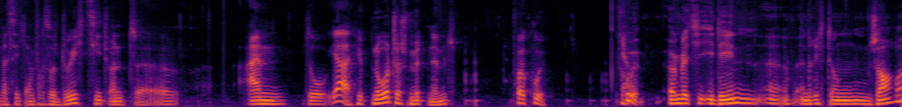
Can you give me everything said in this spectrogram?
was sich einfach so durchzieht und äh, einen so, ja, hypnotisch mitnimmt. Voll cool. Cool. Irgendwelche Ideen äh, in Richtung Genre?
